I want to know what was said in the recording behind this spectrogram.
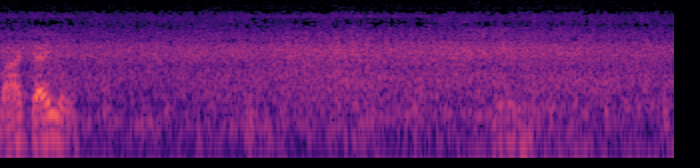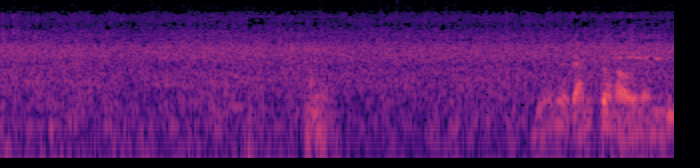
Bá cháy luôn bữa nó rảnh cơ hội là mình đi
